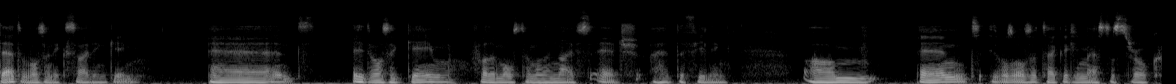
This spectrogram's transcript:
that was an exciting game. And it was a game for the most time on the knife's edge, I had the feeling. Um, and it was also a tactical masterstroke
